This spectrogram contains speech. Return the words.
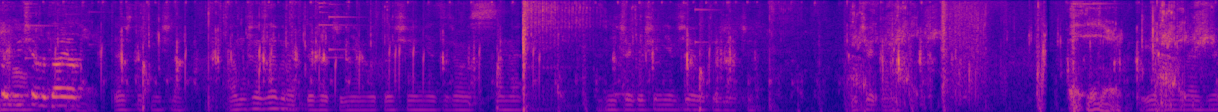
Tak No, mi się wydaje. też tak myślę. A muszę zebrać te rzeczy, nie? Bo to się nie zrało z same... Z niczego się nie wzięły te rzeczy. Uciekam. Jeden leży.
